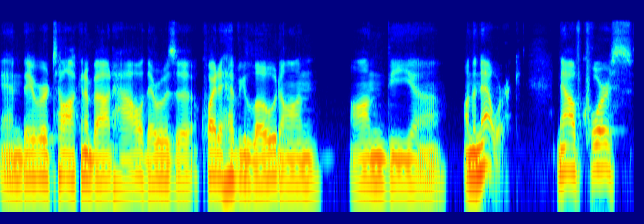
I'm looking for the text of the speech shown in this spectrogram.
and they were talking about how there was a quite a heavy load on on the uh, on the network. Now, of course,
